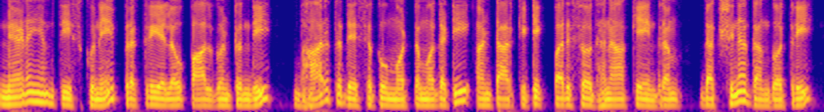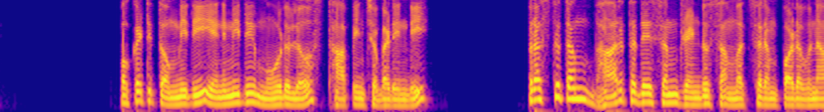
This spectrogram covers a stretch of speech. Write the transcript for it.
నిర్ణయం తీసుకునే ప్రక్రియలో పాల్గొంటుంది భారతదేశపు మొట్టమొదటి అంటార్కిటిక్ పరిశోధనా కేంద్రం దక్షిణ గంగోత్రి. ఒకటి తొమ్మిది ఎనిమిది మూడులో స్థాపించబడింది. ప్రస్తుతం భారతదేశం రెండు సంవత్సరం పొడవునా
